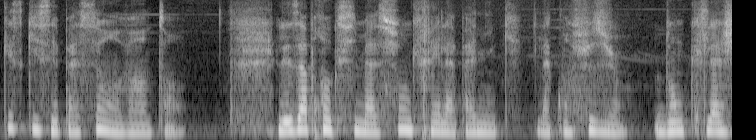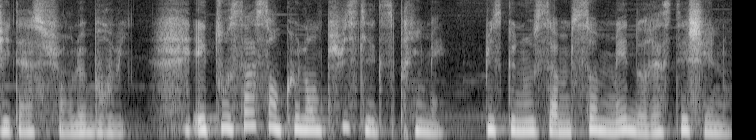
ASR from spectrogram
Qu'est-ce qui s'est passé en 20 ans? Les approximations créent la panique, la confusion, donc l'agitation, le bruit. Et tout ça sans que l'on puisse l'exprimer, puisque nous sommes sommés de rester chez nous.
